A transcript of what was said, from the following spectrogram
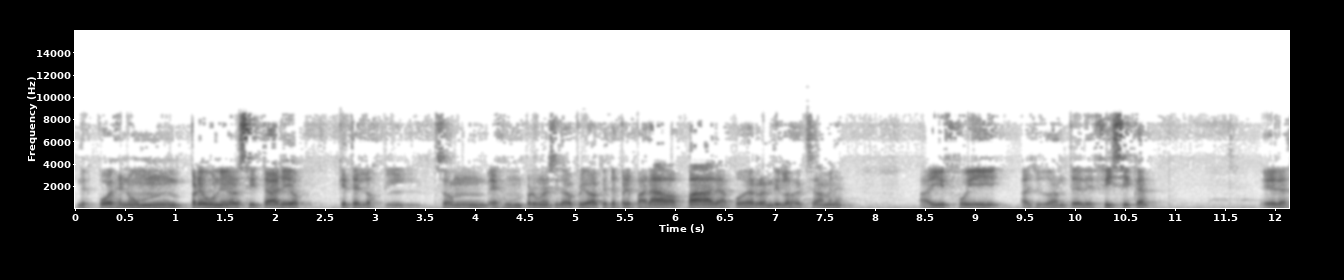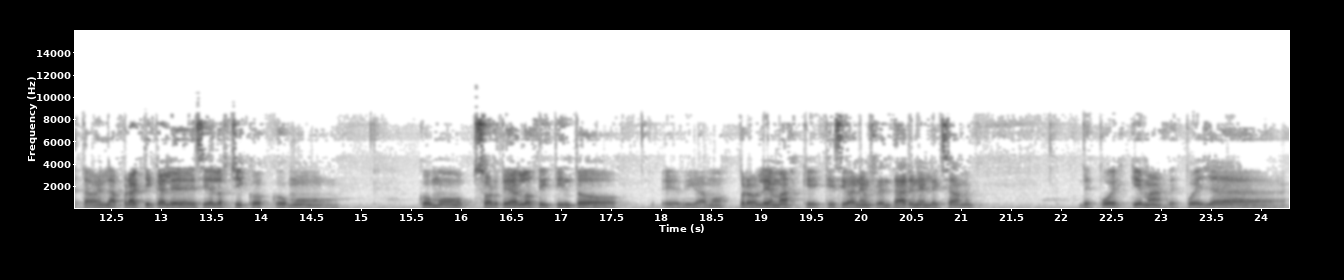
Después en un preuniversitario que te los son es un preuniversitario privado que te preparaba para poder rendir los exámenes. Ahí fui ayudante de física era, estaba en la práctica, le decía a los chicos cómo, cómo sortear los distintos, eh, digamos, problemas que, que, se iban a enfrentar en el examen. Después, ¿qué más? Después ya,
